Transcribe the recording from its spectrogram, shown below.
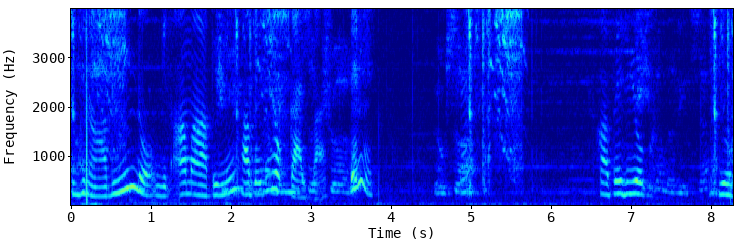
Bugün abimin doğum günü ama abimin haberi yok galiba. Değil mi? Yoksa Haberi yok. Yok.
